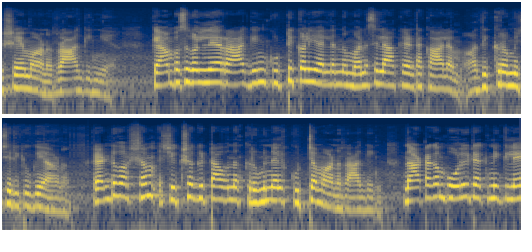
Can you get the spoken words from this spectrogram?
വിഷയമാണ് റാഗിങ്. ക്യാമ്പസുകളിലെ റാഗിംഗ് കുട്ടിക്കളിയല്ലെന്ന് മനസ്സിലാക്കേണ്ട കാലം അതിക്രമിച്ചിരിക്കുകയാണ്. രണ്ടു വർഷം ശിക്ഷ കിട്ടാവുന്ന ക്രിമിനൽ കുറ്റമാണ് റാഗിംഗ്. നാടകം പോളിടെക്നിക്കിലെ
